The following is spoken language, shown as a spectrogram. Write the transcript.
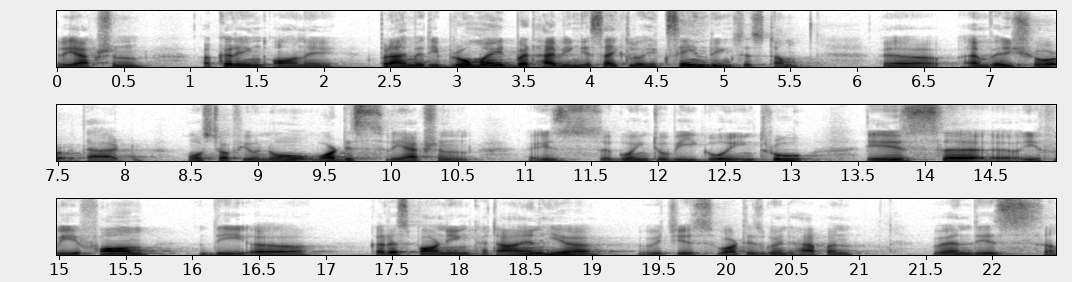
reaction occurring on a primary bromide but having a cyclohexane ring system. Uh, I am very sure that most of you know what this reaction is going to be going through is uh, if we form the uh, corresponding cation here which is what is going to happen when this uh,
